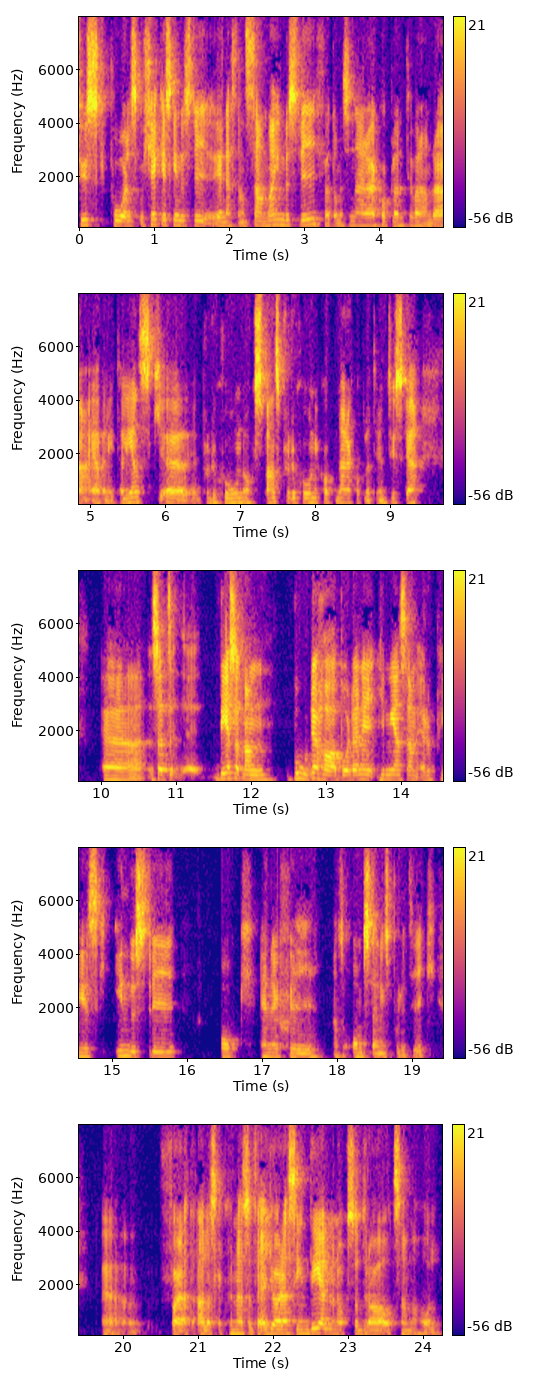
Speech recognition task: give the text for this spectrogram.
tysk, polsk och tjeckisk industri är nästan samma industri för att de är så nära kopplade till varandra. Även italiensk eh, produktion och spansk produktion är nära kopplade till den tyska. Eh, så att eh, det är så att man borde ha både en gemensam europeisk industri och energi, alltså omställningspolitik eh, för att alla ska kunna så att säga, göra sin del men också dra åt samma håll.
